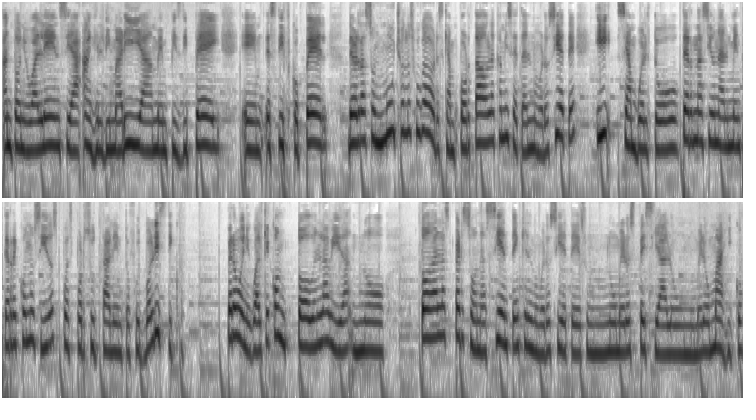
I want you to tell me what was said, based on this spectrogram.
Antonio Valencia, Ángel Di María, Memphis Depay, eh, Steve Coppell. De verdad son muchos los jugadores que han portado la camiseta del número 7 y se han vuelto internacionalmente reconocidos pues por su talento futbolístico. Pero bueno, igual que con todo en la vida, no todas las personas sienten que el número 7 es un número especial o un número mágico,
